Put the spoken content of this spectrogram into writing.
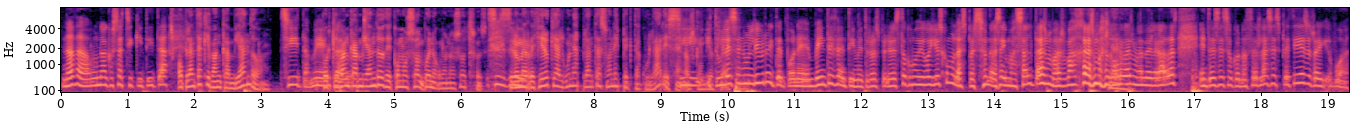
nada, una cosa chiquitita. O plantas que van cambiando. Sí, también. Porque van cambiando de cómo son, bueno, como nosotros. Sí, Pero sí. me refiero que algunas plantas son espectaculares en los Sí, y cambios tú lees en un libro y te ponen 20 centímetros, pero esto, como digo yo, es como las personas, hay más altas, más bajas, más Claro. gordas, más delgadas. Entonces eso, conocer las especies buah,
